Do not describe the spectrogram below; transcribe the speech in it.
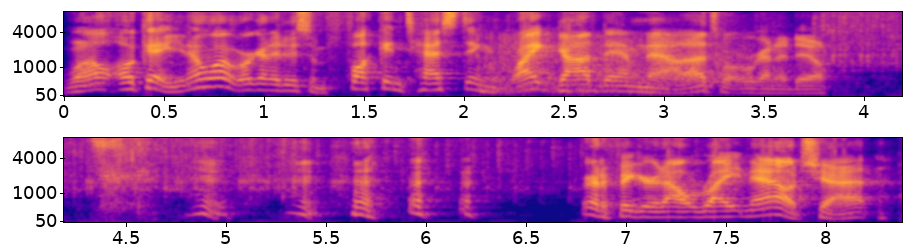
Well, okay, you know what? We're gonna do some fucking testing right goddamn now. That's what we're gonna do. we're gonna figure it out right now, chat.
